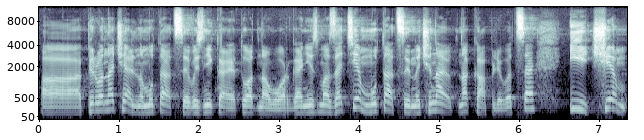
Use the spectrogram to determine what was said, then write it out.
а, первоначально мутация возникает у одного организма, затем мутации начинают накапливаться, и чем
